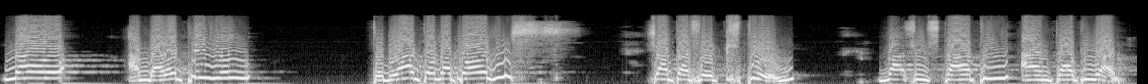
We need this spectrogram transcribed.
Now, I'm directing you to the Act of Apostles, chapter 16, verses 30 and 31.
